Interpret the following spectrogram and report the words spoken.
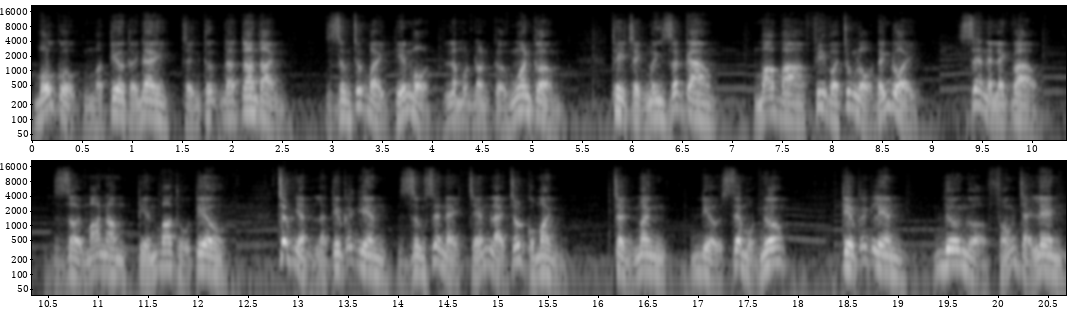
Bố cục mà tiêu tới đây, chính thức đã tan tành. Dùng chốt 7 tiến 1 là một đòn cửa ngoan cường. Thì chỉnh minh rất cao. Mã 3 phi vào trung lộ đánh đuổi. Xe này lệch vào. Rồi mã 5 tiến ba thủ tiêu. Chấp nhận là tiêu cách liên dùng xe này chém lại chốt của mình. Trần Minh điều xe một nước. Tiêu cách liên đưa ngựa phóng chạy lên.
